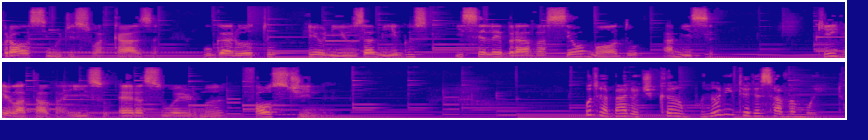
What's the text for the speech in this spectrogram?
próximo de sua casa, o garoto reunia os amigos e celebrava a seu modo a missa. Quem relatava isso era sua irmã Faustina. O trabalho de campo não lhe interessava muito,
